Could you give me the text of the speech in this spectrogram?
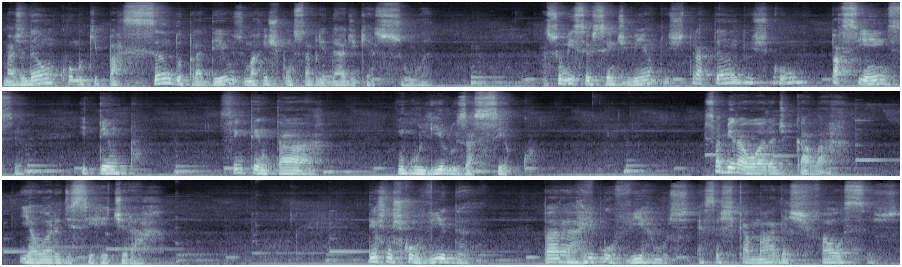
mas não como que passando para Deus uma responsabilidade que é sua. Assumir seus sentimentos, tratando-os com paciência e tempo, sem tentar engoli-los a seco. Saber a hora de calar e a hora de se retirar. Deus nos convida para removermos essas camadas falsas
